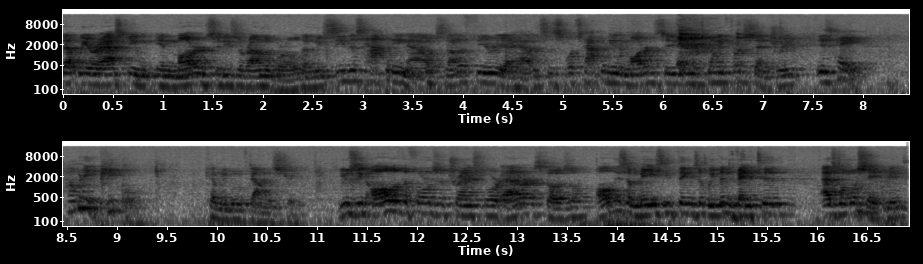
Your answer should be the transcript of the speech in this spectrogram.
that we are asking in modern cities around the world, and we see this happening now, it's not a theory I have, this is what's happening in modern cities in the 21st century, is hey, how many people can we move down the street? Using all of the forms of transport at our disposal, all these amazing things that we've invented as Homo sapiens,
